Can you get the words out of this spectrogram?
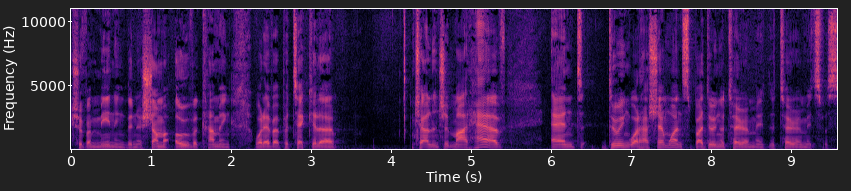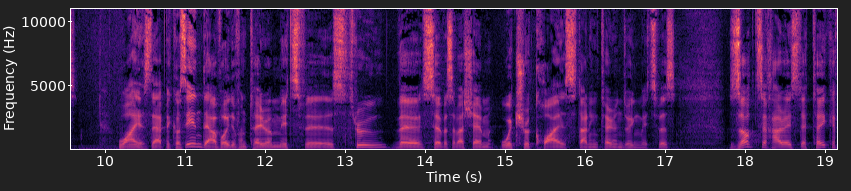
Tshuva meaning the neshama overcoming whatever particular challenge it might have, and doing what Hashem wants by doing a Torah, the Torah mitzvahs. Why is that? Because in the avodah von Torah mitzvahs, through the service of Hashem, which requires studying Torah and doing mitzvahs, sagt sich heraus der Teukef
